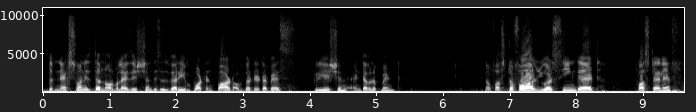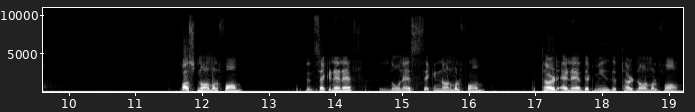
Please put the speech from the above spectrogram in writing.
the next one is the normalization. This is very important part of the database creation and development. Now first of all you are seeing that first NF first normal form. Then second NF is known as second normal form the third NF that means the third normal form.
